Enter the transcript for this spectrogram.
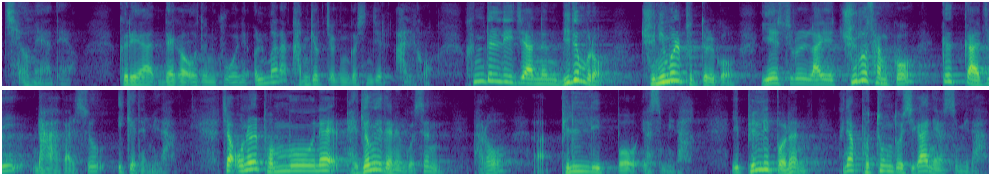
체험해야 돼요. 그래야 내가 얻은 구원이 얼마나 감격적인 것인지를 알고 흔들리지 않는 믿음으로 주님을 붙들고 예수를 나의 주로 삼고 끝까지 나아갈 수 있게 됩니다. 자, 오늘 본문의 배경이 되는 곳은 바로 아, 빌립보였습니다. 이 빌립보는 그냥 보통 도시가 아니었습니다.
